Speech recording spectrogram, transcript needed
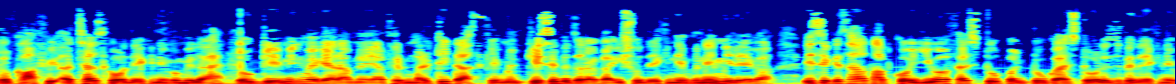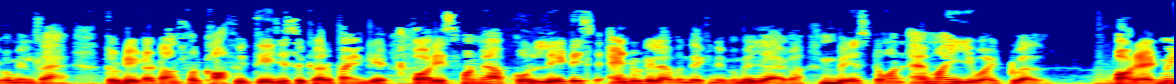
तो काफ़ी अच्छा स्कोर देखने को मिला है। तो गेमिंग वगैरह में या फिर मल्टीटास्किंग में किसी भी तरह का इशू देखने को नहीं मिलेगा। इसी के साथ आपको यूएफएस 2.2 का स्टोरेज भी देखने को मिलता है तो डेटा ट्रांसफ़र काफ़ी तेज़ी से कर पाएँगे, और इस फ़ोन में आपको लेटेस्ट एंड्रॉइड इलेवन देखने को मिल जाएगा based on M I U I twelve और Redmi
